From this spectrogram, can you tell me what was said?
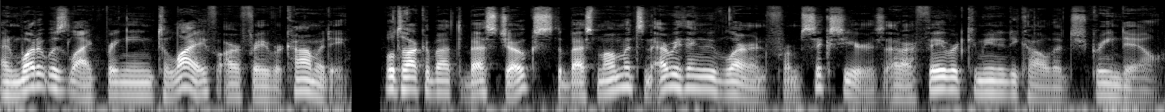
and what it was like bringing to life our favorite comedy. We'll talk about the best jokes, the best moments, and everything we've learned from six years at our favorite community college, Greendale.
